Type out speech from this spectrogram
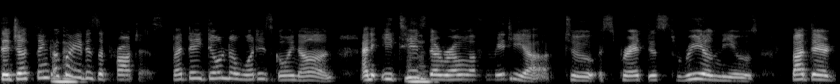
They just think, mm-hmm. okay, it is a protest, but they don't know what is going on. And it is mm-hmm. the role of media to spread this real news, but they're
